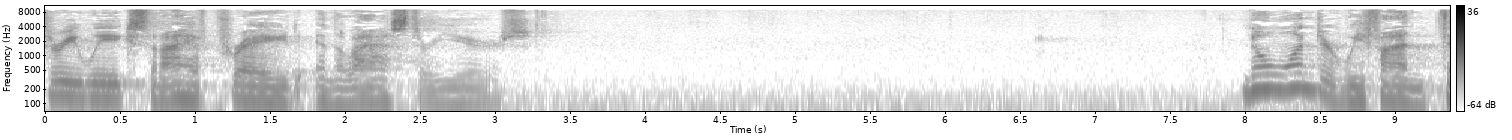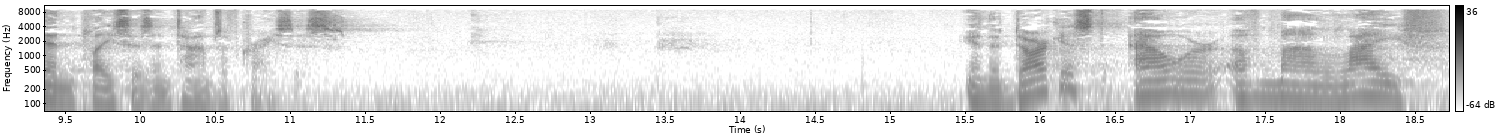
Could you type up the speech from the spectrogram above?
three weeks than I have prayed in the last three years. No wonder we find thin places in times of crisis. In the darkest hour of my life,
